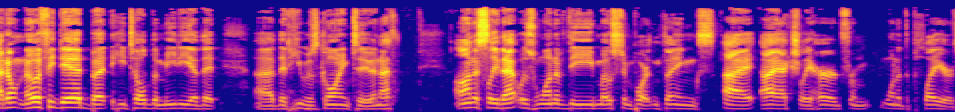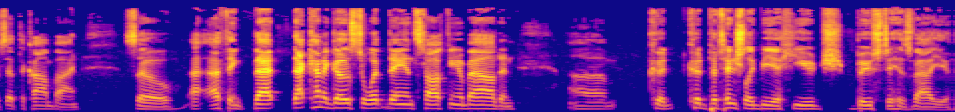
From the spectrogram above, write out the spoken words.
I don't know if he did, but he told the media that uh, that he was going to, and I honestly that was one of the most important things I I actually heard from one of the players at the combine. So I, I think that that kind of goes to what Dan's talking about, and um, could could potentially be a huge boost to his value.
